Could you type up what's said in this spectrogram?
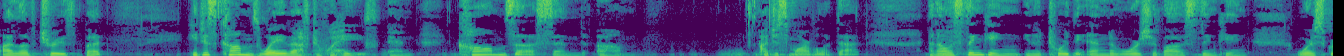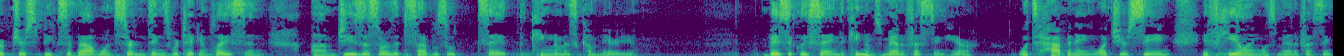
I love truth, but he just comes wave after wave and calms us. And, um, I just marvel at that. And I was thinking, you know, toward the end of worship, I was thinking where scripture speaks about when certain things were taking place and um, Jesus or the disciples would say, the kingdom has come near you. Basically saying the kingdom's manifesting here what's happening, what you're seeing, if healing was manifesting.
